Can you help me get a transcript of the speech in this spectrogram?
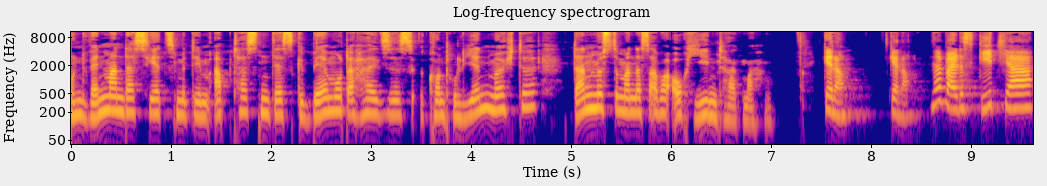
Und wenn man das jetzt mit dem Abtasten des Gebärmutterhalses kontrollieren möchte, dann müsste man das aber auch jeden Tag machen. Genau. Genau, ne, weil das geht ja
